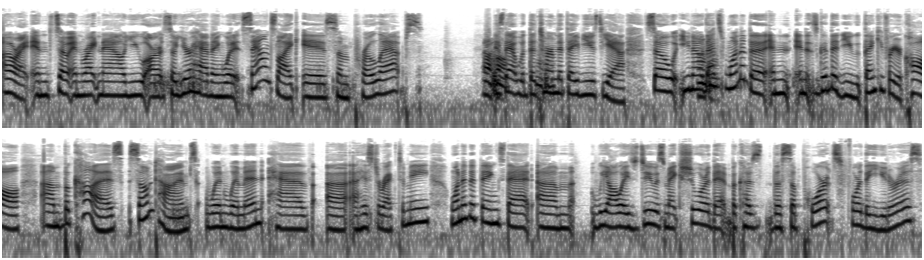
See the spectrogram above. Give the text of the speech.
All right. And so and right now you are so you're having what it sounds like is some prolapse. Uh-huh. Is that what the term that they've used? Yeah. So you know that's one of the and and it's good that you thank you for your call um, because sometimes when women have uh, a hysterectomy, one of the things that um, we always do is make sure that because the supports for the uterus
